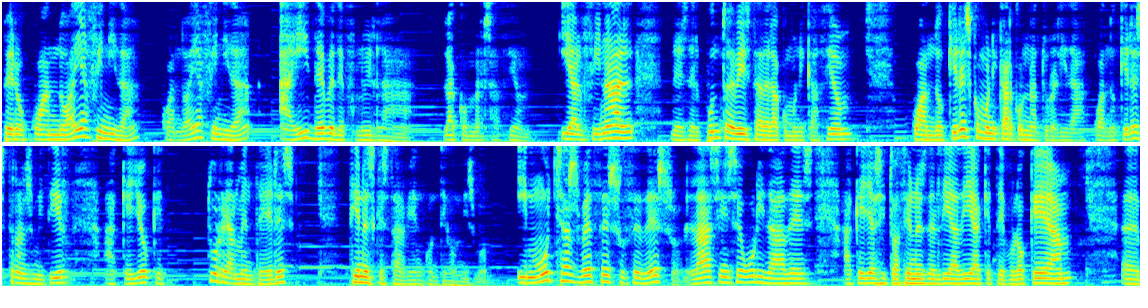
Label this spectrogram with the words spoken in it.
Pero cuando hay afinidad, cuando hay afinidad, ahí debe de fluir la, la conversación. Y al final, desde el punto de vista de la comunicación, cuando quieres comunicar con naturalidad, cuando quieres transmitir aquello que tú realmente eres, tienes que estar bien contigo mismo. Y muchas veces sucede eso, las inseguridades, aquellas situaciones del día a día que te bloquean, eh,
